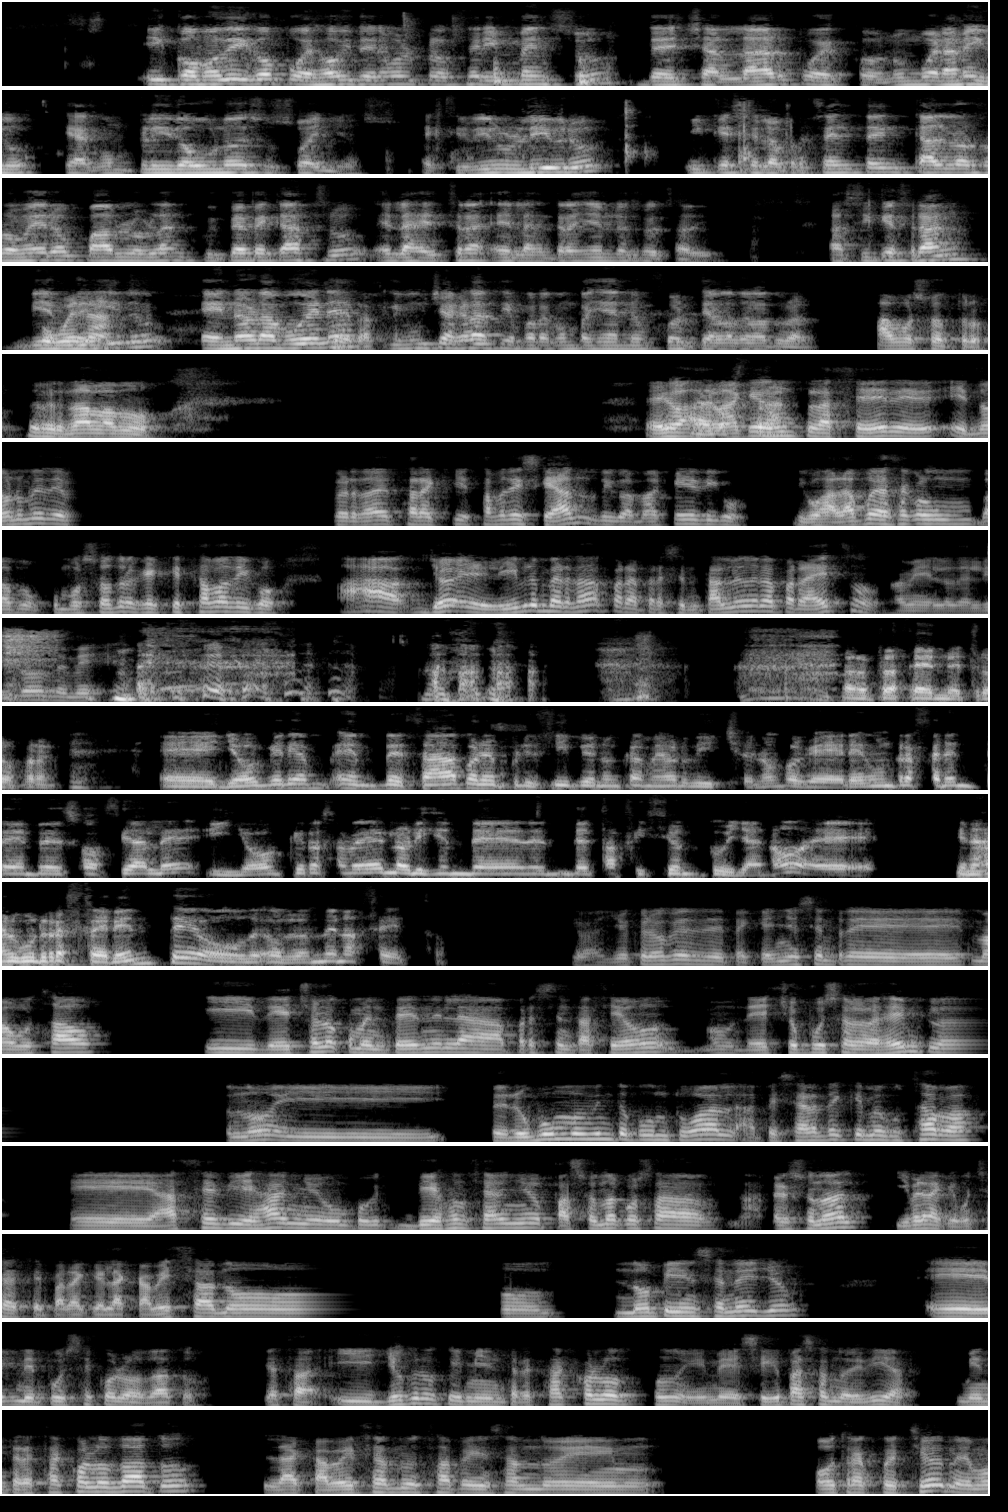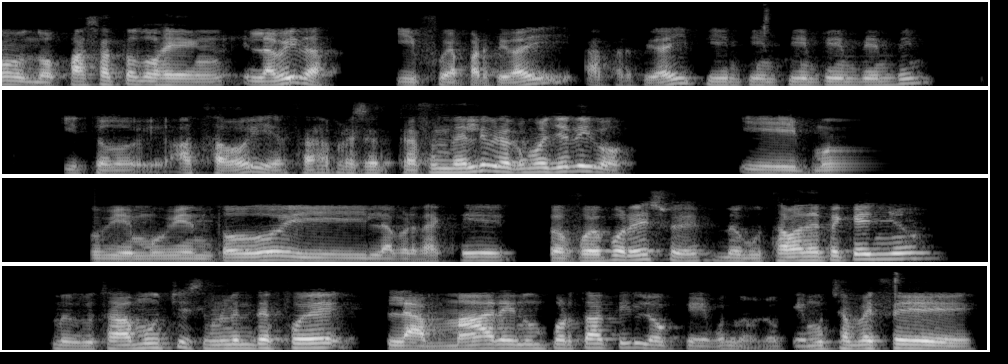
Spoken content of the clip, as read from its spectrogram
Y como digo, pues hoy tenemos el placer inmenso de charlar pues con un buen amigo que ha cumplido uno de sus sueños, escribir un libro y que se lo presenten Carlos Romero, Pablo Blanco y Pepe Castro en las, en las entrañas de nuestro estadio. Así que, Fran, bienvenido, enhorabuena y muchas gracias por acompañarnos fuerte al lado natural. A vosotros, de verdad, vamos. Además que es un placer e-, enorme de ¿verdad? Estar aquí, estaba deseando, digo, además que digo, digo, ojalá pueda estar con, con vosotros, que es que estaba, digo, ah, yo el libro en verdad, para presentarlo era para esto. A mí, lo del libro de me... Un placer nuestro, Frank. Eh, yo quería empezar por el principio, nunca mejor dicho, ¿no? Porque eres un referente en redes sociales y yo quiero saber el origen de, esta afición tuya, ¿no? Eh, ¿Tienes algún referente o de, o de, dónde nace esto? Yo creo que desde pequeño siempre me ha gustado y de hecho lo comenté en la presentación, de hecho puse los ejemplos, ¿no? Y, pero hubo un momento puntual, a pesar de que me gustaba, eh, hace 10 años, 10, 11 años, pasó una cosa personal, y es verdad que muchas veces para que la cabeza no, no, piense en ello, eh, me puse con los datos. Ya está. Y yo creo que mientras estás con los, y me sigue pasando hoy día, mientras estás con los datos, la cabeza no está pensando en, otras cuestiones, nos pasa a todos en, la vida. Y fue a partir de ahí, a partir de ahí, pim, pim, pim, pim, pim, pim, y todo hasta hoy, hasta la presentación del libro, como yo digo. Y muy, bien, muy bien todo. Y la verdad es que pues fue por eso, ¿eh? me gustaba de pequeño, me gustaba mucho y simplemente fue plasmar en un portátil lo que, bueno, lo que muchas veces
